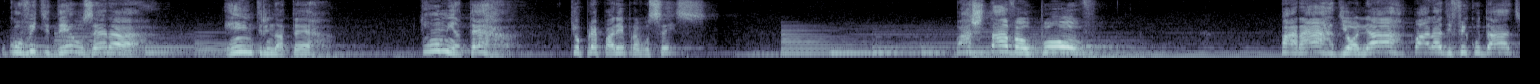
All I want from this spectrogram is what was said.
O convite de Deus era: entre na terra. Tome a terra que eu preparei para vocês. Bastava o povo parar de olhar para a dificuldade.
